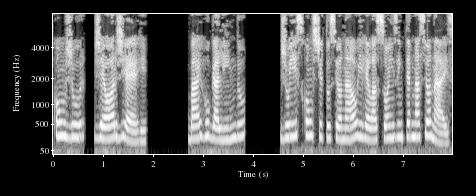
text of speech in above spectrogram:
Conjur, George R. Bairro Galindo. Juiz Constitucional e Relações Internacionais.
